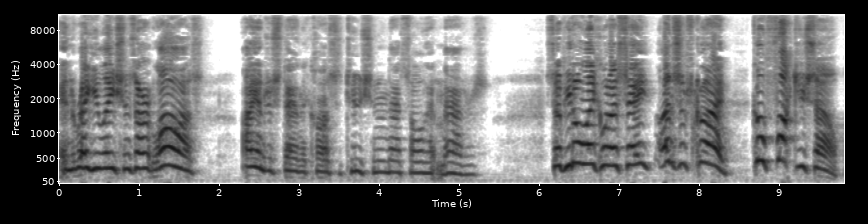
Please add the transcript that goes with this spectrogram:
and the regulations aren't laws. I understand the Constitution, and that's all that matters. So if you don't like what I say, unsubscribe. Go fuck yourself.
